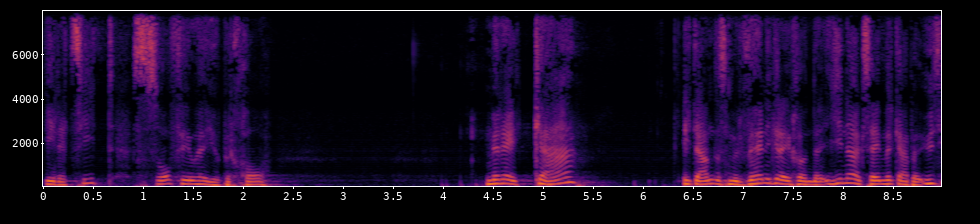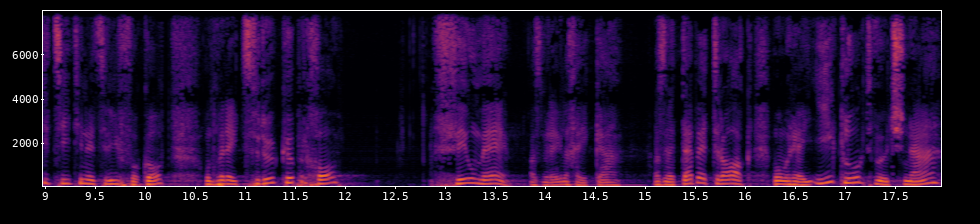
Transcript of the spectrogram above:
in einer Zeit so viel haben bekommen. Wir haben gegeben, indem wir weniger einnehmen können, gesagt, wir geben unsere Zeit in das Reich von Gott, und wir haben zurückbekommen, viel mehr, als wir eigentlich gegeben haben. Also wenn der Betrag, den wir eingeschaut haben, würdest nehmen,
